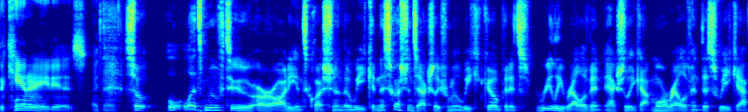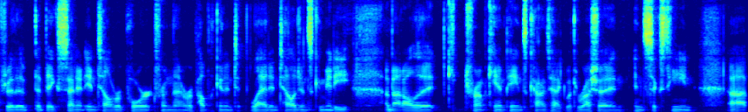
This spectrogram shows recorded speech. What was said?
the candidate is. I think so let's move to our audience question of the week. And this question is actually from a week ago, but it's really relevant, actually got more relevant this week after the, the big Senate intel report from the Republican led Intelligence Committee about all the Trump campaign's contact with Russia in, in 16. Uh,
